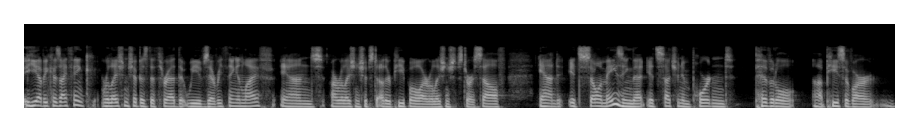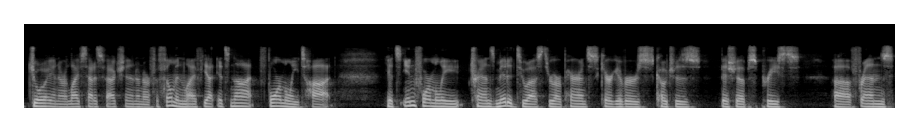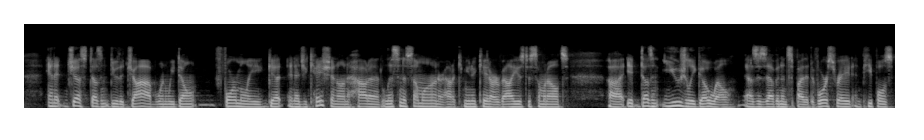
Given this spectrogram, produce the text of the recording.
Yeah, because I think relationship is the thread that weaves everything in life and our relationships to other people, our relationships to ourselves. And it's so amazing that it's such an important, pivotal uh, piece of our joy and our life satisfaction and our fulfillment in life, yet it's not formally taught. It's informally transmitted to us through our parents, caregivers, coaches, bishops, priests, uh, friends and it just doesn't do the job when we don't formally get an education on how to listen to someone or how to communicate our values to someone else. Uh, it doesn't usually go well, as is evidenced by the divorce rate and people's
